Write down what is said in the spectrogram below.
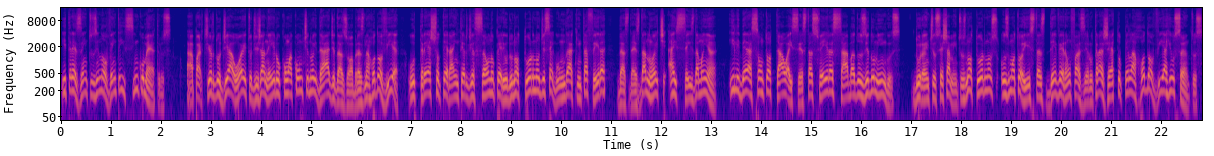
e 395 metros. A partir do dia 8 de janeiro, com a continuidade das obras na rodovia, o trecho terá interdição no período noturno de segunda a quinta-feira, das 10 da noite às 6 da manhã, e liberação total às sextas-feiras, sábados e domingos. Durante os fechamentos noturnos, os motoristas deverão fazer o trajeto pela rodovia Rio Santos.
